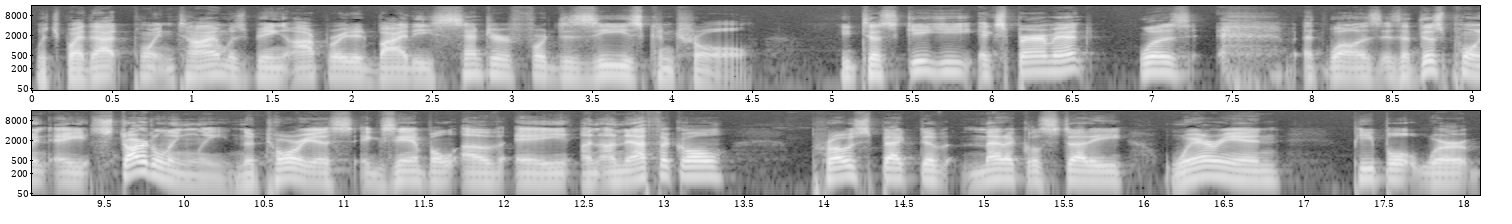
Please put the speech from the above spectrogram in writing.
which by that point in time was being operated by the Center for Disease Control. The Tuskegee experiment was, well, is, is at this point a startlingly notorious example of a, an unethical, prospective medical study wherein people were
